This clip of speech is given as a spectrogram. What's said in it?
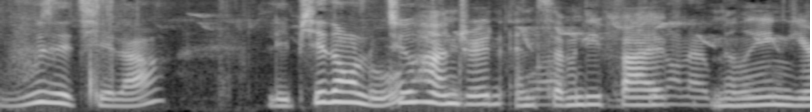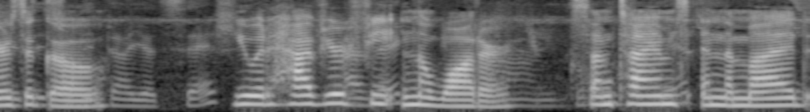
vous étiez là, les pieds dans l'eau. 275 million years ago, you would have your feet in the water, sometimes in the mud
